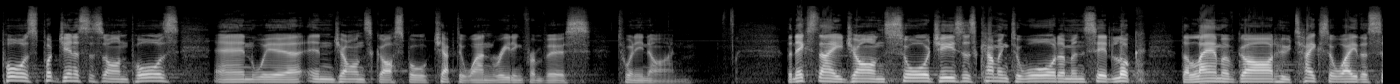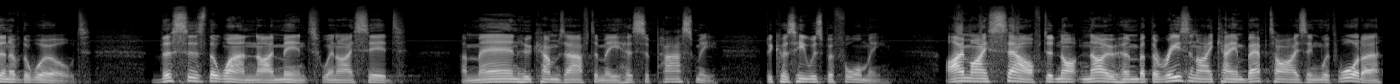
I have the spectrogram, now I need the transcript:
paused, put Genesis on pause, and we're in John's Gospel, chapter 1, reading from verse 29. The next day, John saw Jesus coming toward him and said, Look, the Lamb of God who takes away the sin of the world. This is the one I meant when I said, A man who comes after me has surpassed me because he was before me. I myself did not know him, but the reason I came baptizing with water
